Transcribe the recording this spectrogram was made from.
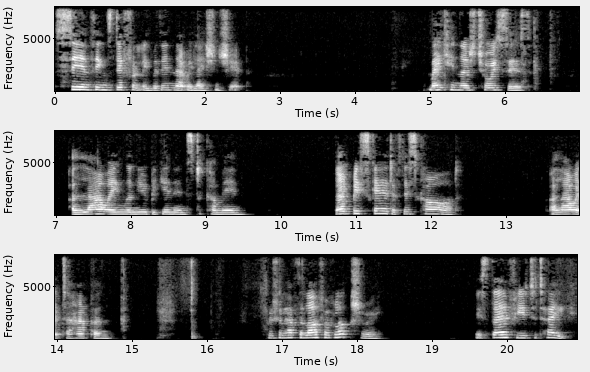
Seeing things differently within that relationship. Making those choices allowing the new beginnings to come in. Don't be scared of this card. Allow it to happen. Because you'll have the life of luxury. It's there for you to take.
